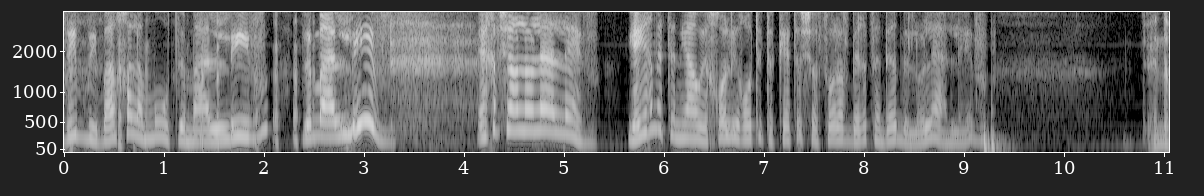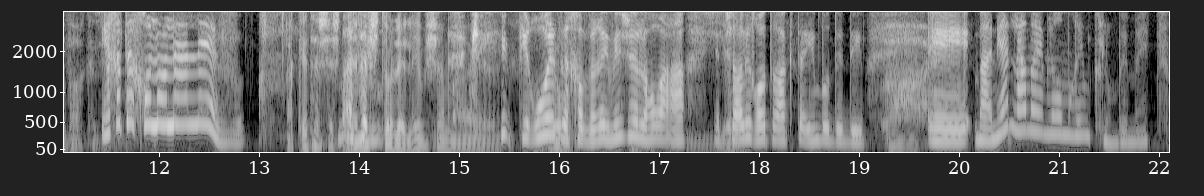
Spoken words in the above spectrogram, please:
זיבי, בא לך למות, זה מעליב, זה מעליב. איך אפשר לא להיעלב? יאיר נתניהו יכול לראות את הקטע שעשו עליו בארץ נהדרת ולא להיעלב? אין דבר כזה. איך אתה יכול לא להיעלב? הקטע ששניהם משתוללים שם. אה, תראו את. זה, חברים, מי שלא ראה, אפשר. לראות רק תאים בודדים. אה, מעניין למה הם לא אומרים כלום באמת.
